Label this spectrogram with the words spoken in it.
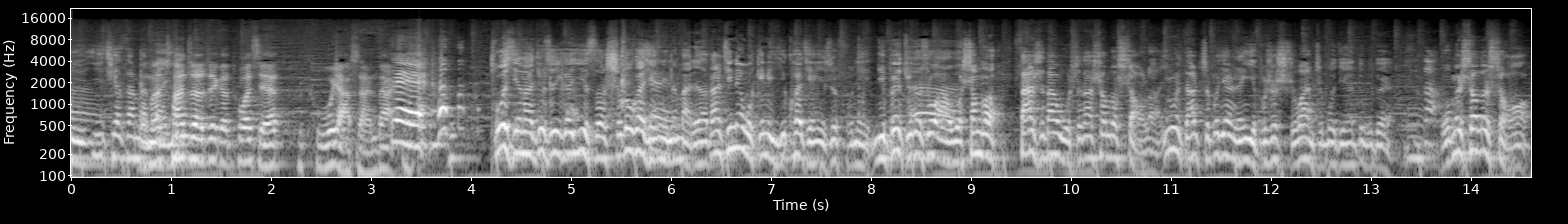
你一千三百买我们穿着这个拖鞋涂雅诗兰黛。对，拖鞋呢就是一个意思，十多块钱你能买得到，但是今天我给你一块钱也是福利，你不要觉得说啊，嗯。我上个三十单五十单上的少了，因为咱直播间人也不是十万直播间，对不对？是的，我们上的少，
